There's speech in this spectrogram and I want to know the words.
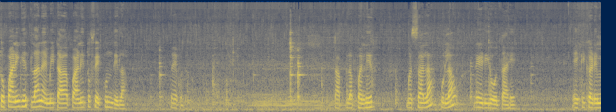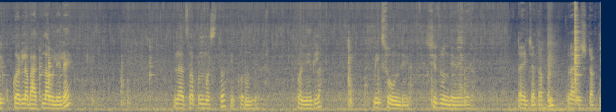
तो पाणी घेतला नाही मी टा पाणी तो फेकून दिला. ते बघा. आपला पनीर मसाला पुलाव रेडी होत आहे. एकीकडे मी कुकरला भात लावलेला आहे. याचं आपण मस्त हे करून देऊया पनीरला मिक्स होऊन दे शिजवून देऊया जरा तर ह्याच्यात आपण राईस टाकू.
